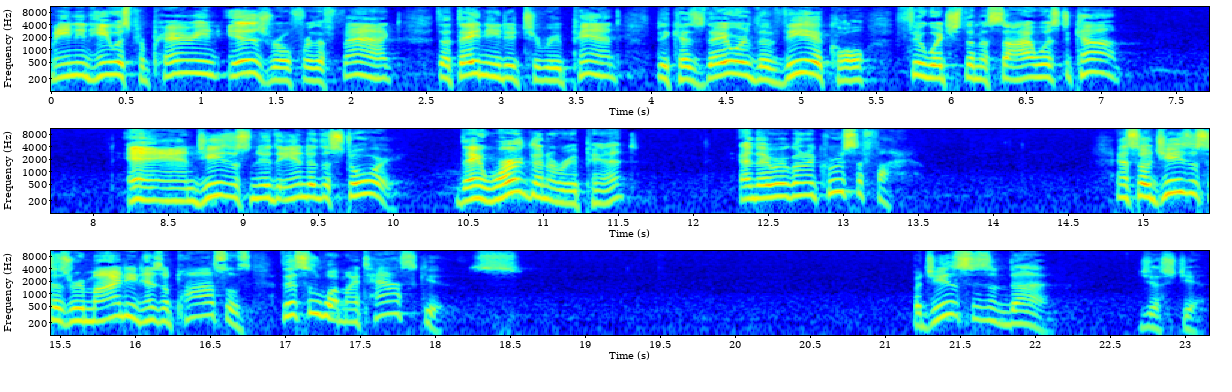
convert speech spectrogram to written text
meaning he was preparing Israel for the fact that they needed to repent because they were the vehicle through which the Messiah was to come. And Jesus knew the end of the story. They weren't going to repent, and they were going to crucify him. And so Jesus is reminding his apostles this is what my task is. But Jesus isn't done just yet.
